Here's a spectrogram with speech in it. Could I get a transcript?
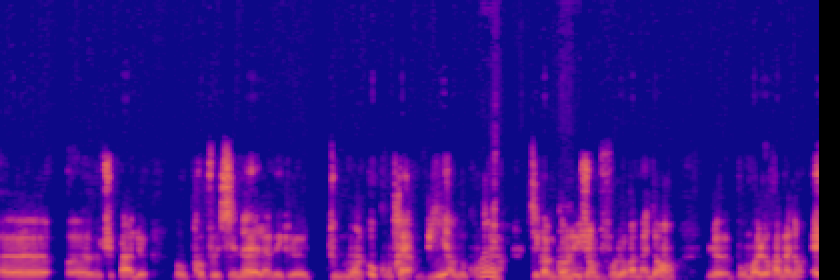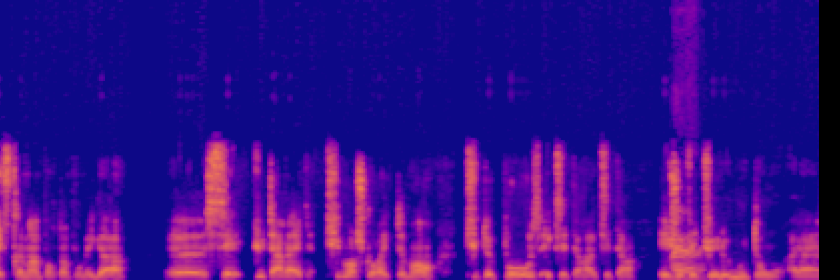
euh, euh, je sais pas, de professionnel avec le, tout le monde, au contraire, bien au contraire. C'est comme quand mm. les gens font le ramadan. Le, pour moi, le ramadan est extrêmement important pour mes gars. Euh, c'est tu t'arrêtes, tu manges correctement, tu te poses, etc., etc. Et je fais tuer le mouton à la,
